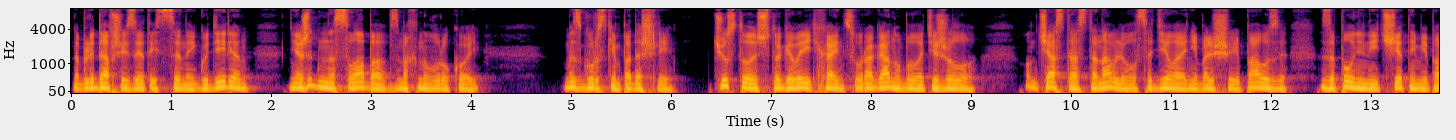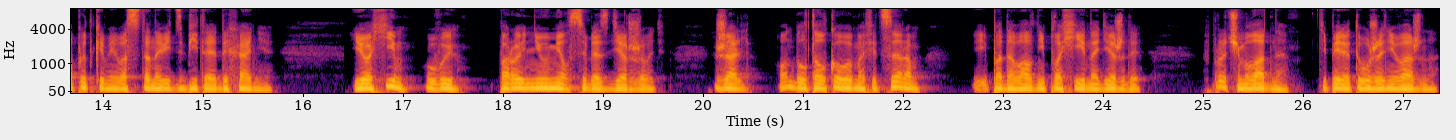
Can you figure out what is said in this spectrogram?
Наблюдавший за этой сценой Гудериан неожиданно слабо взмахнул рукой. Мы с Гурским подошли. Чувствовалось, что говорить Хайнцу урагану было тяжело. Он часто останавливался, делая небольшие паузы, заполненные тщетными попытками восстановить сбитое дыхание. Иохим, увы, порой не умел себя сдерживать. Жаль, он был толковым офицером и подавал неплохие надежды. Впрочем, ладно, теперь это уже не важно.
